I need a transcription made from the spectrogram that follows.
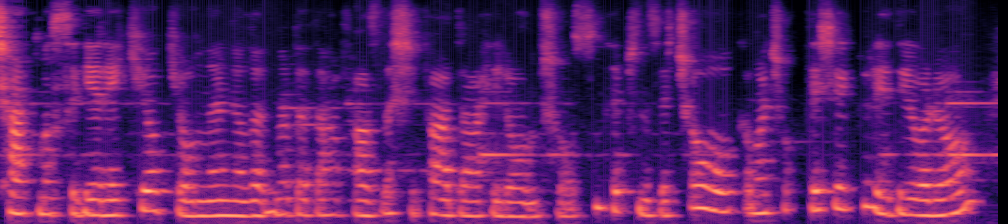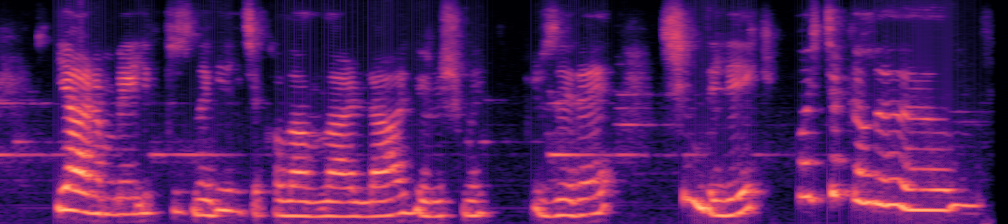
çarpması gerekiyor ki onların alanına da daha fazla şifa dahil olmuş olsun. Hepinize çok ama çok teşekkür ediyorum. Yarın Beylikdüzü'ne gelecek olanlarla görüşmek üzere. Şimdilik hoşçakalın.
